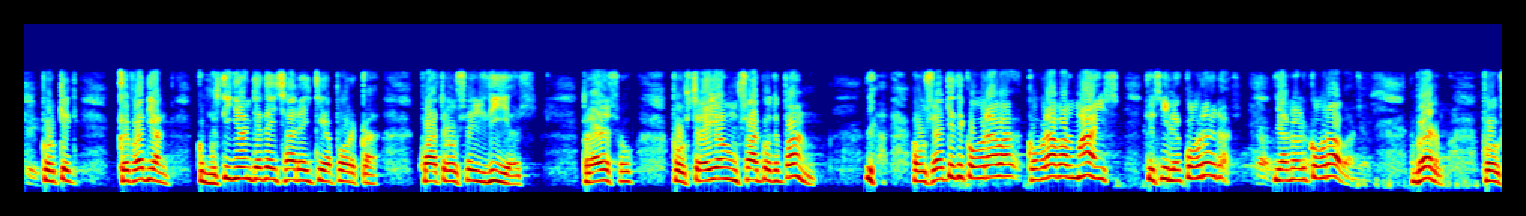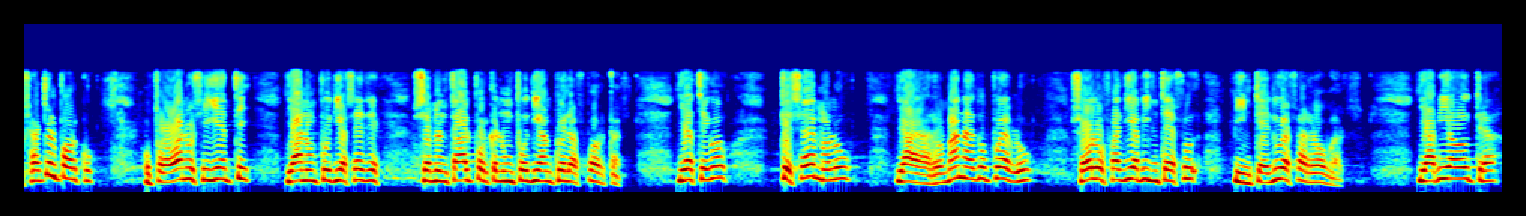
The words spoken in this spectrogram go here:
sí. porque que facían, como tiñan que deixar aí que a porca cuatro ou seis días, para eso, pois traían un saco de pan. O sea que te cobraba, cobrabas máis que se si le cobraras, claro, ya non le cobrabas. Bueno, pois aquel porco, o para o ano siguiente, ya non podía ser semental porque non podían coer as porcas. Ya chegou, pesémolo, e a romana do pueblo, solo facía 20, 22 arrobas. E había outra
